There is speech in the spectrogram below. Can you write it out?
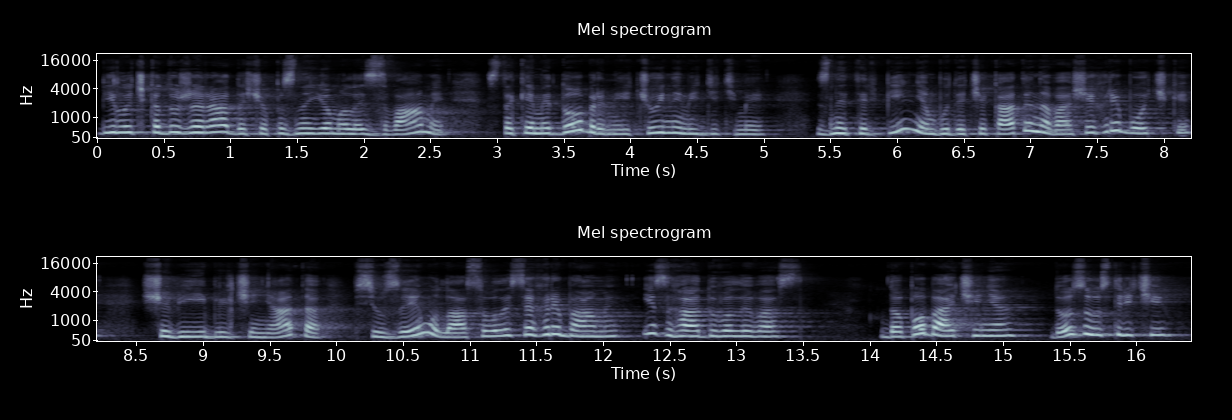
Білочка дуже рада, що познайомилась з вами з такими добрими і чуйними дітьми. З нетерпінням буде чекати на ваші грибочки, щоб її більченята всю зиму ласувалися грибами і згадували вас. До побачення, до зустрічі!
